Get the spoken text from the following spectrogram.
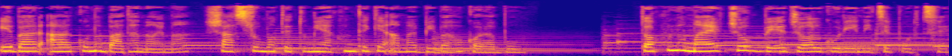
এবার আর কোনো বাধা নয় মা, শাস্ত্রমতে তুমি এখন থেকে আমার বিবাহ করাবো। তখনও মায়ের চোখ বেয়ে জল গড়িয়ে নিচে পড়ছে।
